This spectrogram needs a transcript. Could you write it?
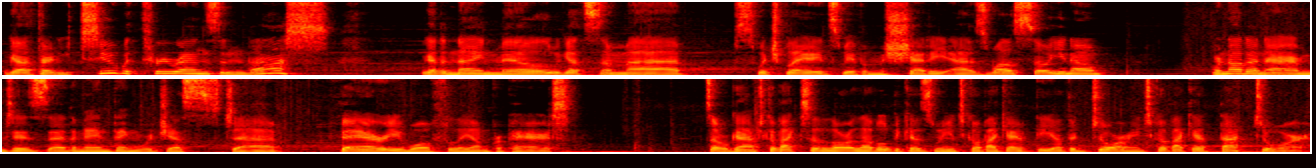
We got a 32 with three rounds in that. We got a 9 mil. We got some uh, switchblades. We have a machete as well. So, you know, we're not unarmed is uh, the main thing. We're just uh, very woefully unprepared. So we're gonna have to go back to the lower level because we need to go back out the other door. We need to go back out that door.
